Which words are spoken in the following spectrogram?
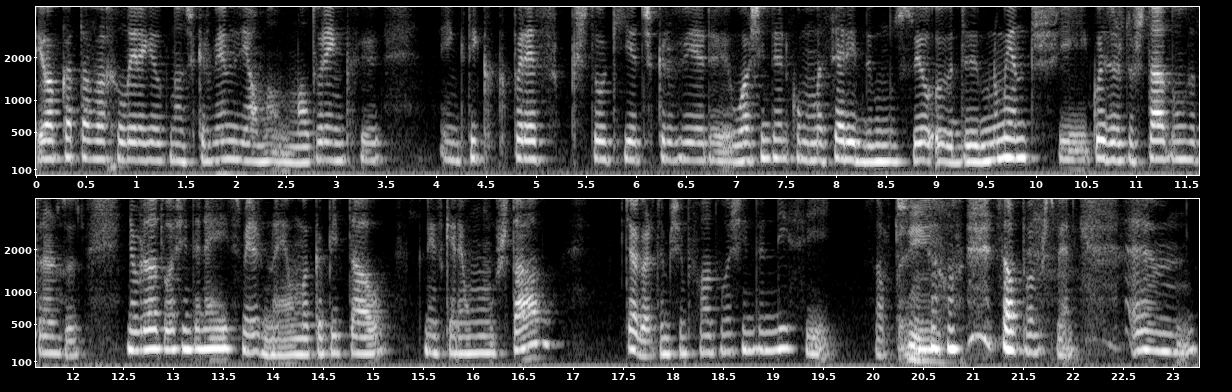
eu há bocado estava a reler aquilo que nós escrevemos e há uma, uma altura em que, em que digo que parece que estou aqui a descrever Washington como uma série de, museu, de monumentos e coisas do Estado uns atrás dos outros. Na verdade, Washington é isso mesmo, não é? É uma capital que nem sequer é um Estado. Já agora estamos sempre a falar de Washington DC. Só para, só, só para perceberem. Um,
